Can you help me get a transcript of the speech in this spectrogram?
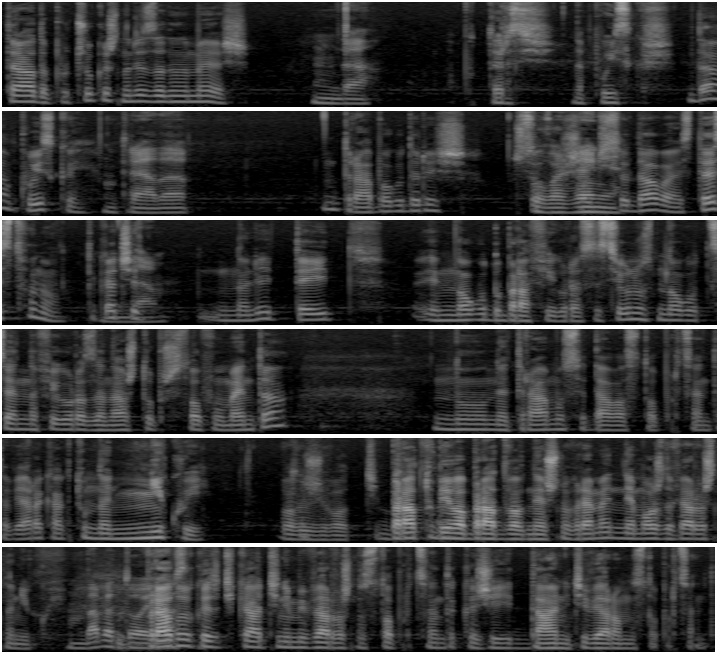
Трябва да почукаш, нали, за да намериш. Да. Да потърсиш, да поискаш. Да, поискай. Но трябва да Но трябва да благодариш. С уважение. Се дава, естествено. Така че, да. нали, Тейт е много добра фигура. Със сигурност много ценна фигура за нашето общество в момента, но не трябва му се дава 100% вяра, както на никой в живота ти. Брат убива брат в днешно време, не можеш да вярваш на никой. Да, бе, то е Приятел, ясно. като ти кажа, ти не ми вярваш на 100%, кажи да, не ти вярвам на 100%.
